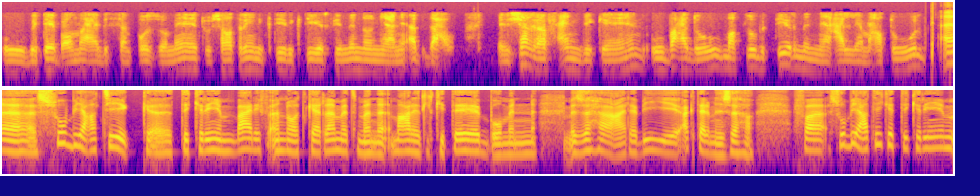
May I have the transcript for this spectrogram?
وبتابعوا معي بالسمبوزومات وشاطرين كتير كتير في منهم يعني أبدعوا. الشغف عندي كان وبعده مطلوب كتير مني أعلم على طول. آه شو بيعطيك تكريم؟ بعرف أنه تكرمت من معرض الكتاب ومن جهة عربية أكثر من جهة. فشو بيعطيك التكريم؟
